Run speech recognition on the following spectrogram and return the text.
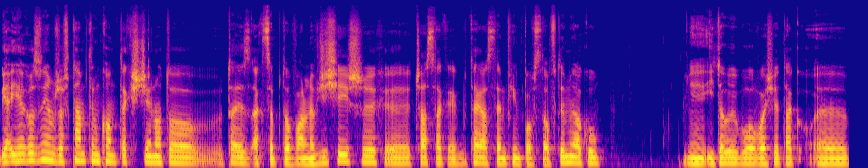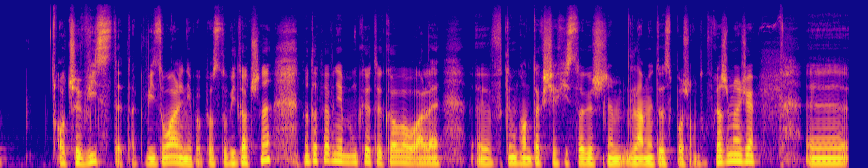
ja, ja rozumiem, że w tamtym kontekście no to, to jest akceptowalne. W dzisiejszych czasach, jakby teraz ten film powstał w tym roku, i to by było właśnie tak e, oczywiste, tak wizualnie po prostu widoczne, no to pewnie bym krytykował, ale e, w tym kontekście historycznym dla mnie to jest w porządku. W każdym razie e,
